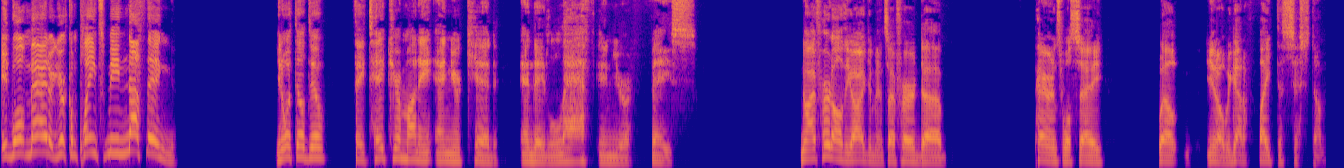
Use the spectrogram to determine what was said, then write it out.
it won't matter. Your complaints mean nothing. You know what they'll do? They take your money and your kid and they laugh in your face. No, I've heard all the arguments. I've heard uh, parents will say, well, you know, we got to fight the system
